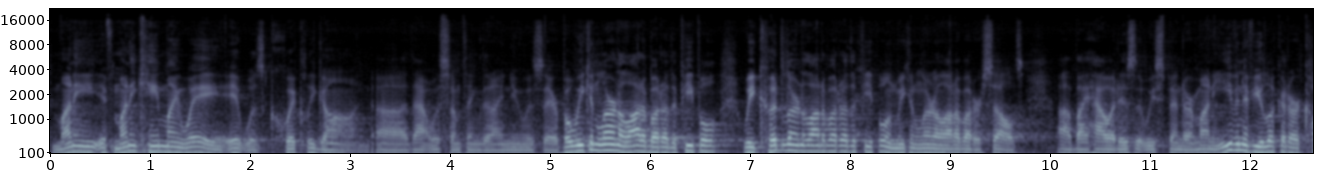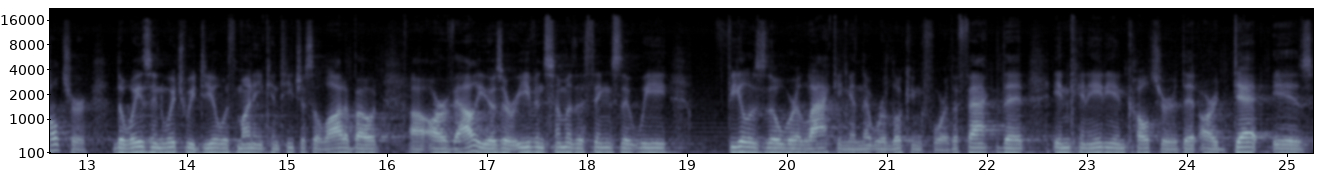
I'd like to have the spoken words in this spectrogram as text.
money, if money came my way, it was quickly gone. Uh, that was something that I knew was there. But we can learn a lot about other people. We could learn a lot about other people, and we can learn a lot about ourselves uh, by how it is that we spend our money. Even if you look at our culture, the ways in which we deal with money can teach us a lot about uh, our values or even some of the things that we feel as though we're lacking and that we're looking for. The fact that in Canadian culture that our debt is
